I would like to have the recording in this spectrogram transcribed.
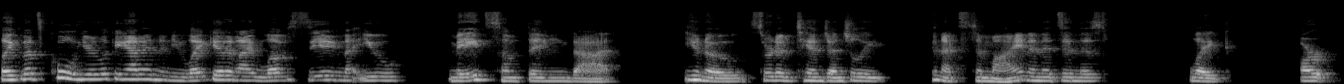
Like that's cool. You're looking at it and you like it and i love seeing that you made something that you know sort of tangentially connects to mine and it's in this like art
